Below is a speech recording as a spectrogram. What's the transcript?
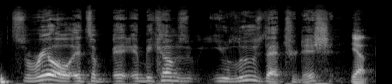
it's real. It's a it, it becomes you lose that tradition. Yep.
